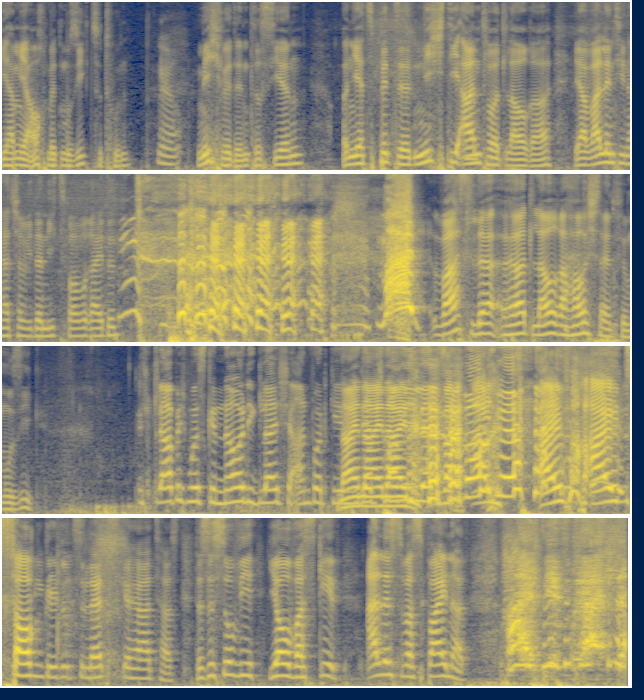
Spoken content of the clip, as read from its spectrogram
die haben ja auch mit Musik zu tun. Ja. Mich würde interessieren, und jetzt bitte nicht die Antwort, Laura. Ja, Valentin hat schon wieder nichts vorbereitet. Mann! Was hört Laura Hausstein für Musik? Ich glaube, ich muss genau die gleiche Antwort geben. Nein, nein, nein. Letzte Woche. Einfach ein Song, den du zuletzt gehört hast. Das ist so wie, yo, was geht? Alles, was Bein hat. Halt die Fresse,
